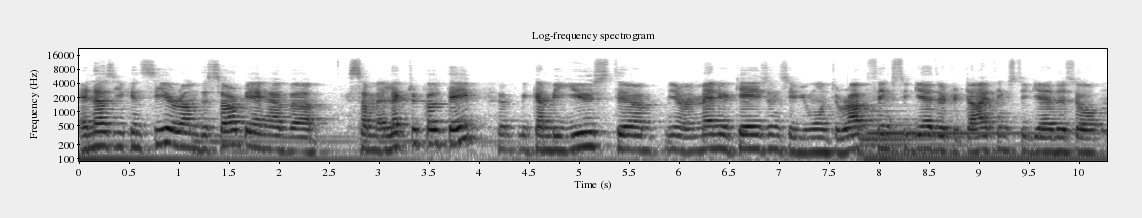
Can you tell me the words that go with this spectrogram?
And as you can see around the Sharpie, I have uh, some electrical tape. It can be used, uh, you know, in many occasions if you want to wrap things together, to tie things together. So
